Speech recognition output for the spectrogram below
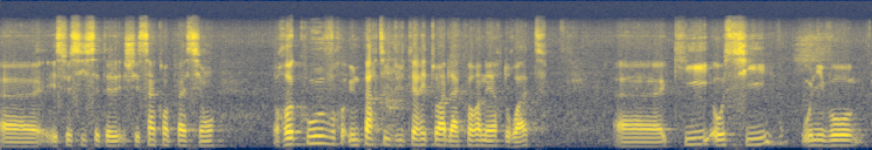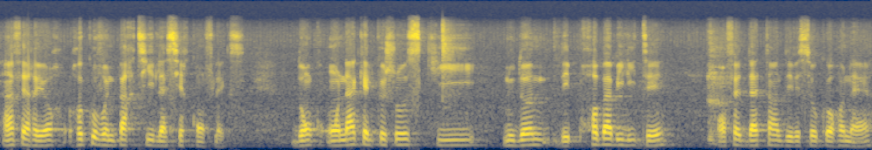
euh, et ceci c'était chez 50 patients, recouvre une partie du territoire de la coronaire droite qui aussi, au niveau inférieur, recouvre une partie de la circonflexe. Donc on a quelque chose qui nous donne des probabilités en fait d'atteindre des vaisseaux coronaires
